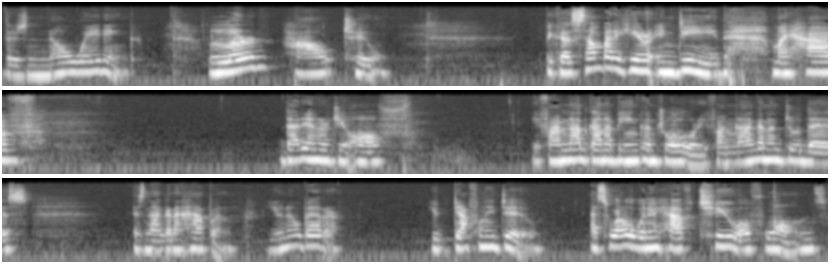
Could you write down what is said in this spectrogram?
There's no waiting learn how to because somebody here indeed might have that energy of if I'm not gonna be in control or if I'm not gonna do this, it's not gonna happen. You know better. You definitely do. As well, when we have two of wands,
